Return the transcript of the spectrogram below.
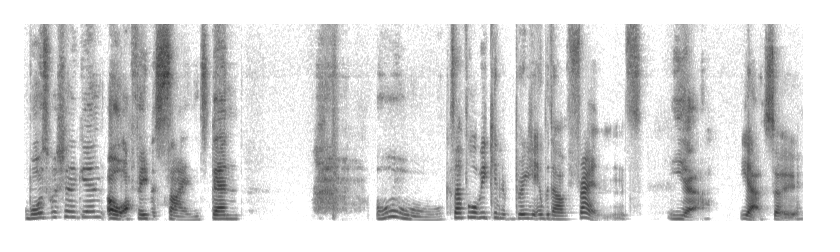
what was the question again? Oh, our favorite signs. Then oh Because I thought we can bring it in with our friends. yeah. Yeah, so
